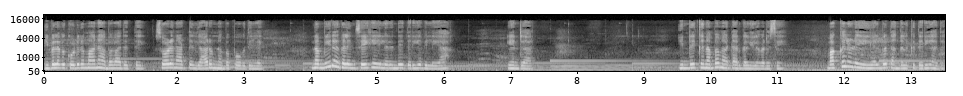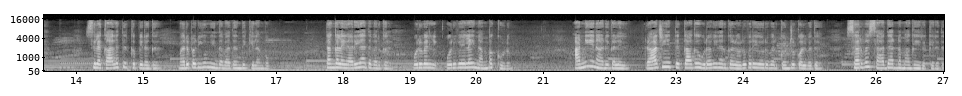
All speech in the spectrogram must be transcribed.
இவ்வளவு கொடூரமான அபவாதத்தை சோழ நாட்டில் யாரும் நம்பப் போவதில்லை. நம் வீரர்களின் செய்கையிலிருந்தே தெரியவில்லையா? என்றார். இன்றைக்கு நம்ப மாட்டார்கள் இளவரசே. மக்களுடைய இயல்பு தங்களுக்கு தெரியாது. சில காலத்திற்கு பிறகு மறுபடியும் இந்த வதந்தி கிளம்பும். தங்களை அறியாதவர்கள் ஒருவேளை ஒருவேளை நம்பக்கூடும். அந்நிய நாடுகளில் ராஜ்யத்திற்காக உறவினர்கள் ஒருவரையொருவர் கொன்று கொள்வது சர்வ சாதாரணமாக இருக்கிறது.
